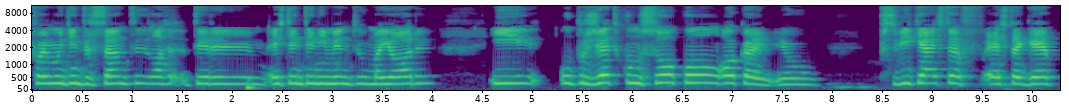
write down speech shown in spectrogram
foi muito interessante ter hum, este entendimento maior e o projeto começou com, ok, eu percebi que há esta, esta gap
